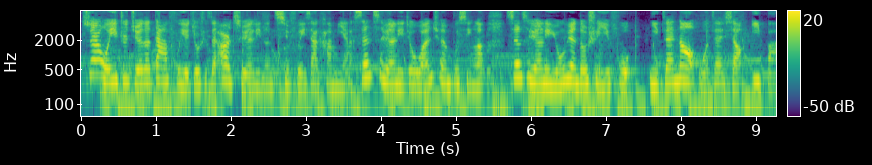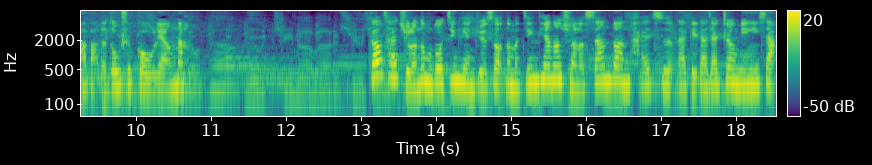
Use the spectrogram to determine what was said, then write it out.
虽然我一直觉得大福也就是在二次元里能欺负一下卡米亚，三次元里就完全不行了。三次元里永远都是一副你在闹，我在笑，一把把的都是狗粮呐。刚才举了那么多经典角色，那么今天呢，选了三段台词来给大家证明一下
